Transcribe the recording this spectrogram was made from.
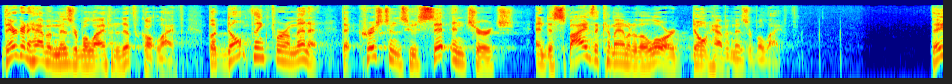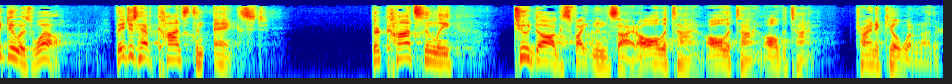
they're going to have a miserable life and a difficult life. But don't think for a minute that Christians who sit in church and despise the commandment of the Lord don't have a miserable life. They do as well. They just have constant angst. They're constantly two dogs fighting inside all the time, all the time, all the time, trying to kill one another.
